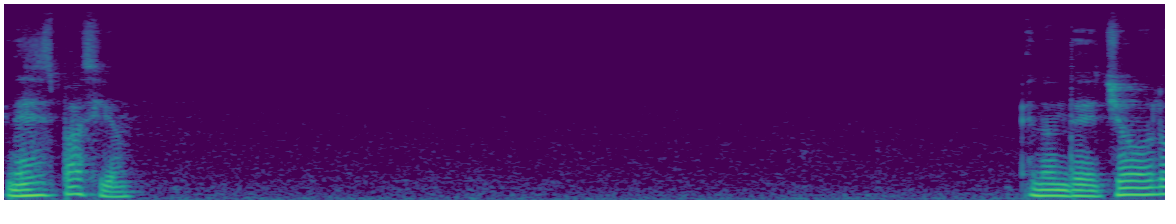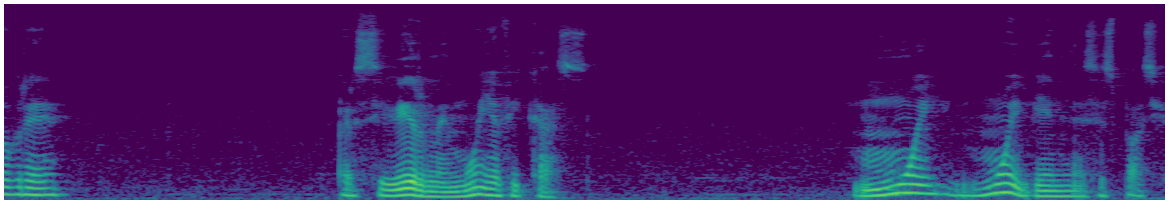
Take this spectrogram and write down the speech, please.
En ese espacio en donde yo logré percibirme muy eficaz, muy, muy bien en ese espacio.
